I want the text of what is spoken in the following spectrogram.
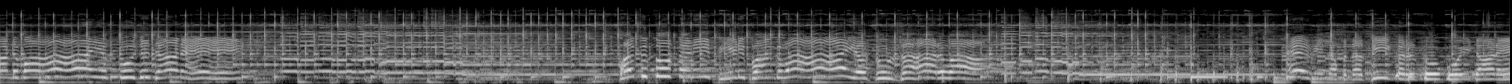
બ્રહ્માંડ માય તું જ જાણે. ભક્તો તણી ભીડ ભાંગવા અસુર સહારવા. હે વિલંબ નથી કરતો કોઈ ટાણે.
